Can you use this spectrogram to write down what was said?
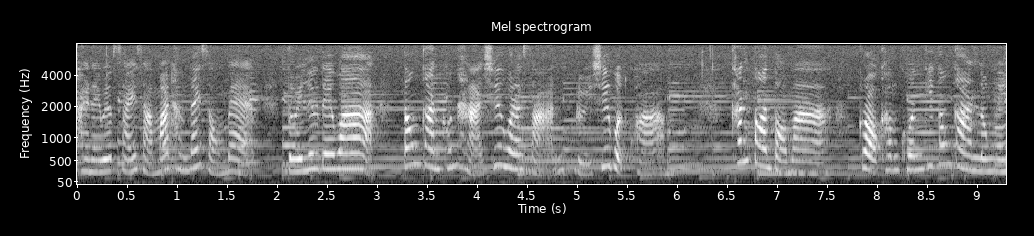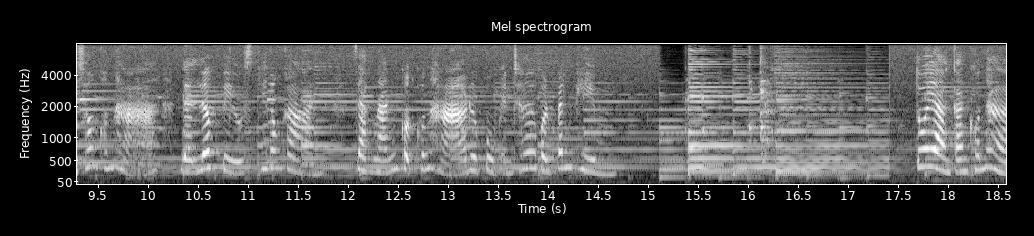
ภายในเว็บไซต์สามารถทำได้ 2 แบบ โดยเลือกได้ว่าต้องการค้นหาชื่อวารสารหรือชื่อบทความ ขั้นตอนต่อมา กรอกคำค้นที่ต้องการลงในช่องค้นหา และเลือก fields ที่ต้องการ จากนั้นกดค้นหาหรือปุ่ม enter บนแป้นพิมพ์ ตัวอย่างการค้นหา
